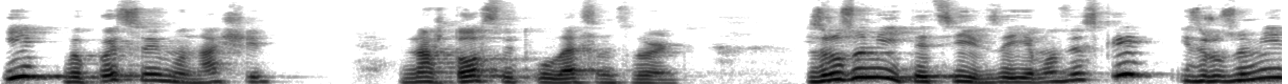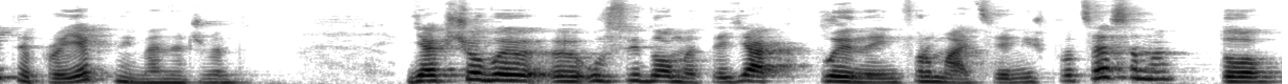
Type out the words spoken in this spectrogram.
і виписуємо наші, наш досвід у Lessons Learned. Зрозумійте ці взаємозв'язки і зрозумійте проєктний менеджмент. Якщо ви е, усвідомите, як плине інформація між процесами, то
